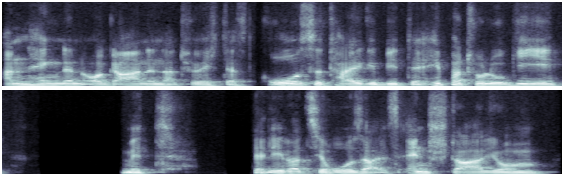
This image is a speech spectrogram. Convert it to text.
anhängenden Organe natürlich das große Teilgebiet der Hepatologie mit der Leberzirrhose als Endstadium.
